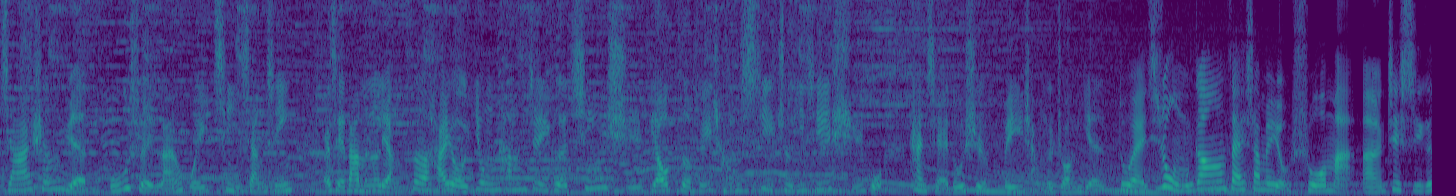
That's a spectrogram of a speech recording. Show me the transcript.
家生远，五水来回气象新”。而且大门的两侧还有用他们这一个青石雕刻非常细致的一些石鼓，看起来都是非常的庄严。对，其实我们刚刚在上面有说嘛，嗯，这是一个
